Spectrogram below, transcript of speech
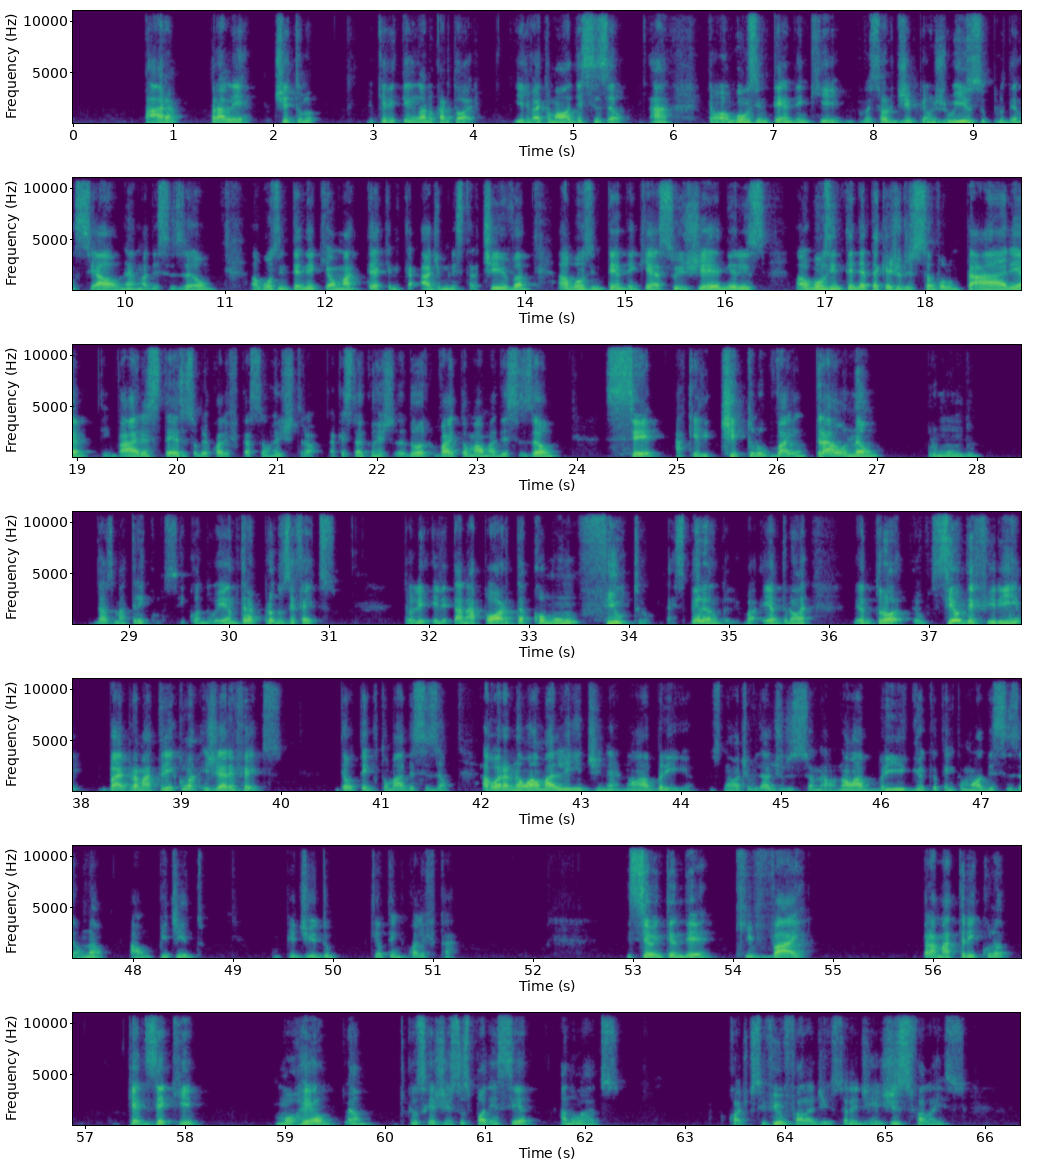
para para ler o título e o que ele tem lá no cartório e ele vai tomar uma decisão. Tá? Então, alguns entendem que o professor Dipp é um juízo prudencial, né, uma decisão. Alguns entendem que é uma técnica administrativa. Alguns entendem que é sui generis. Alguns entendem até que é jurisdição voluntária. Tem várias teses sobre a qualificação registral. A questão é que o registrador vai tomar uma decisão se aquele título vai entrar ou não para o mundo das matrículas. E quando entra, produz efeitos. Então ele está na porta como um filtro, está esperando. Ele vai, entra, não é? Entrou, se eu deferir, vai para a matrícula e gera efeitos. Então eu tenho que tomar a decisão. Agora, não há uma lead, né? Não há uma briga. Isso não é uma atividade jurisdicional, não há uma briga que eu tenho que tomar uma decisão. Não, há um pedido. Um pedido que eu tenho que qualificar. E se eu entender que vai para a matrícula, quer dizer que morreu? Não, porque os registros podem ser anulados. O Código Civil fala disso, a lei de registros fala isso.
